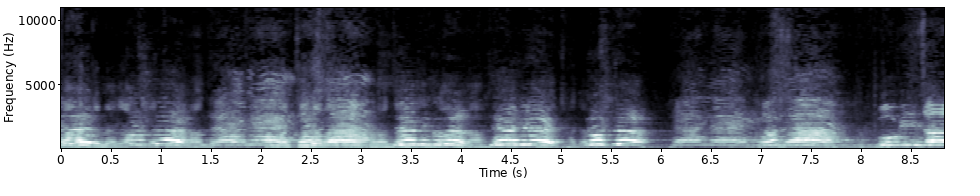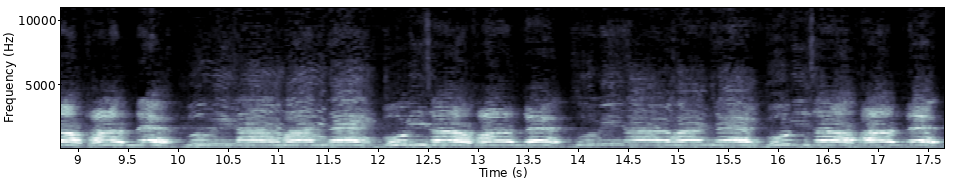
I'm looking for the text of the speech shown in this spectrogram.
뭐 한두 명이 아니겠지만은 한번 뒤져가지고 그런 놈이 있나 대한민국은 대한민국의 찾아봐. 것이다! 무비자 반대. 무비자 반대. 무비자 반대. 무비자 반대. 무비자 반대.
